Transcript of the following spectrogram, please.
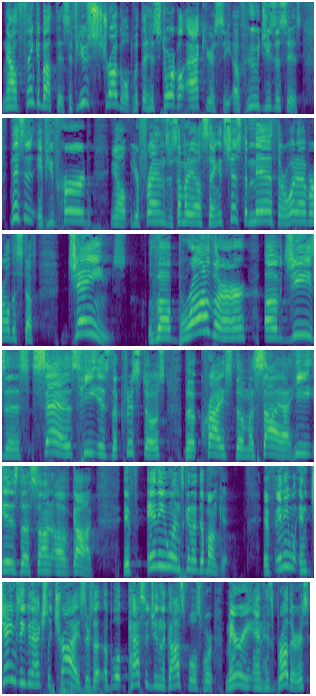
Now think about this. If you've struggled with the historical accuracy of who Jesus is, this is if you've heard, you know, your friends or somebody else saying it's just a myth or whatever, all this stuff. James, the brother of Jesus, says he is the Christos, the Christ, the Messiah. He is the Son of God. If anyone's going to debunk it, if anyone, and James even actually tries, there's a, a, passage in the Gospels where Mary and his brothers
